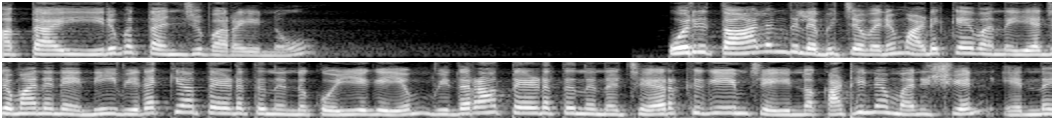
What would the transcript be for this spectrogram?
മത്തായി ഇരുപത്തഞ്ച് പറയുന്നു ഒരു താലന്ത് ലഭിച്ചവനും അടുക്കെ വന്ന് യജമാനനെ നീ വിതയ്ക്കാത്തയിടത്ത് നിന്ന് കൊയ്യുകയും വിതറാത്തയിടത്ത് നിന്ന് ചേർക്കുകയും ചെയ്യുന്ന കഠിന മനുഷ്യൻ എന്ന്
